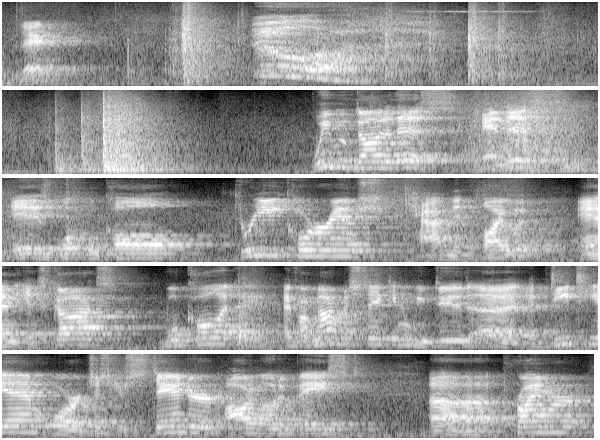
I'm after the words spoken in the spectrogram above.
over there, we moved on to this, and this is what we'll call three quarter inch cabinet plywood. And it's got, we'll call it, if I'm not mistaken, we did a, a DTM or just your standard automotive based uh, primer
